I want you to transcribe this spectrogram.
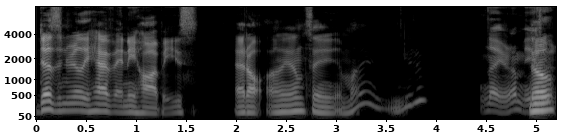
doesn't really have any hobbies at all. I am saying, am I? muted? No, you're not me. No.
